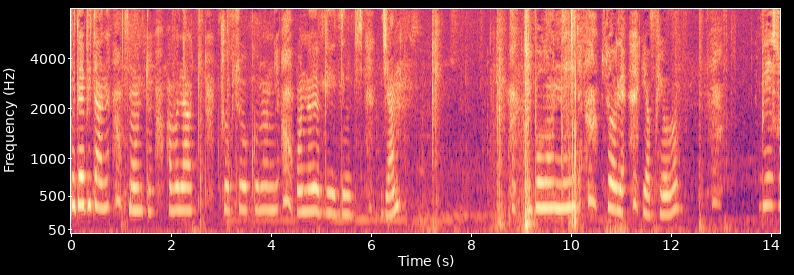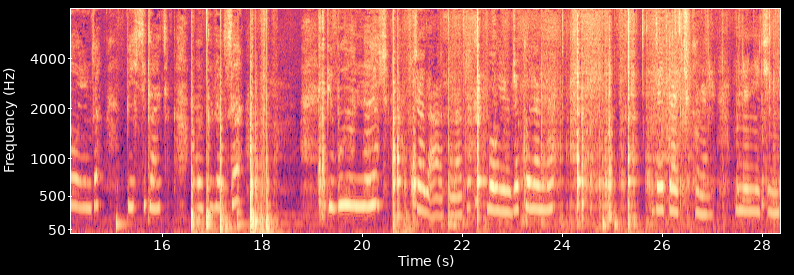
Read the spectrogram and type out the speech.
bu da bir tane montu. Havalar çok soğuk olunca onları giydireceğim. Bir balonları da şöyle yapıyorum. Bir oyuncak, bir gerçek arkadaşlar. Bir balonları şöyle arkadaşlar. Bu oyuncak olanlar. Bir de gerçek olanlar. Bunun içinde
